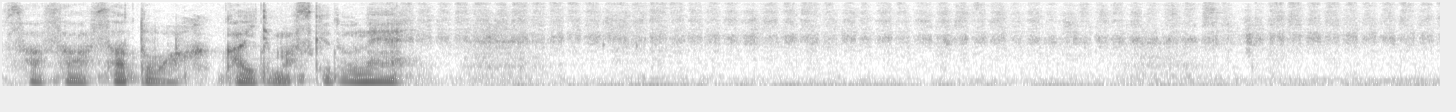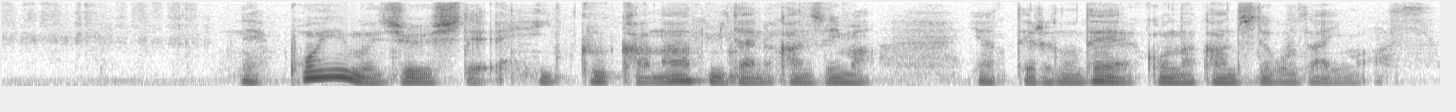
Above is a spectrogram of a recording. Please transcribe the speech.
さささとは書いてますけどね。ねポエム重視でいくかなみたいな感じで今やってるのでこんな感じでございます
